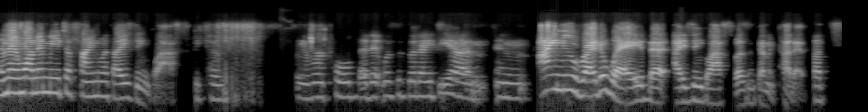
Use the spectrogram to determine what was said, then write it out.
and they wanted me to find with isinglass because they were told that it was a good idea. And, and I knew right away that isinglass wasn't going to cut it. That's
